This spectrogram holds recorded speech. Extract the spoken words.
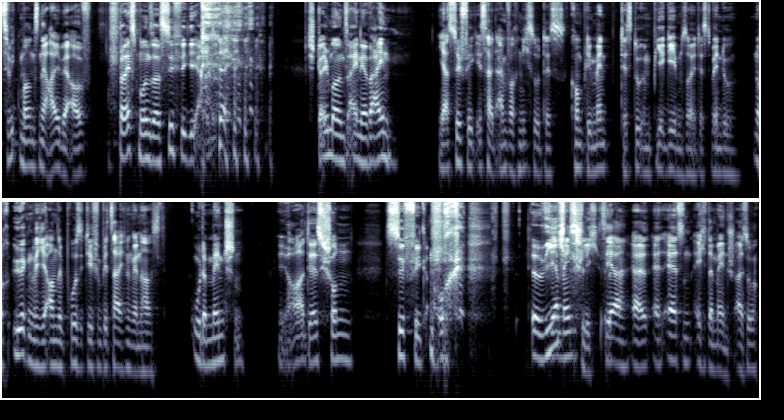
zwicken wir uns eine halbe auf. Pressen wir uns eine süffige eine. Stellen wir uns eine rein. Ja, süffig ist halt einfach nicht so das Kompliment, das du im Bier geben solltest, wenn du noch irgendwelche andere positiven Bezeichnungen hast. Oder Menschen. Ja, der ist schon süffig auch. Sehr menschlich, sehr, er, er ist ein echter Mensch, also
